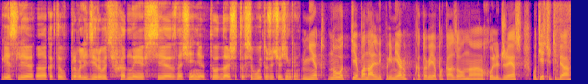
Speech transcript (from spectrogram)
если э, как-то провалидировать входные все значения, то дальше-то все будет уже четенько. Нет, ну вот тебе банальный пример, который я показывал на Holy.js. Вот есть у тебя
